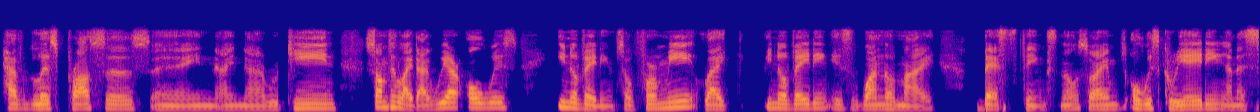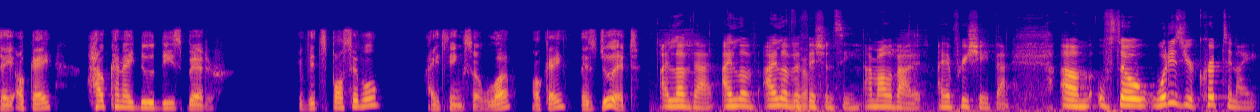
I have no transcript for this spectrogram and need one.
have less process uh, in, in a routine, something like that. We are always innovating. So for me, like innovating is one of my best things, no? So I'm always creating and I say, okay, how can I do this better? If it's possible, I think so. Well, okay, let's do it. I love that. I love I love yeah. efficiency. I'm all about it. I appreciate that. Um, so, what is your kryptonite?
